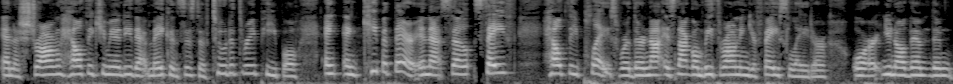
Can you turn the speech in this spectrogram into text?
and a strong, healthy community that may consist of two to three people and, and keep it there in that so, safe, healthy place where they're not, it's not going to be thrown in your face later or, you know, them, them,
